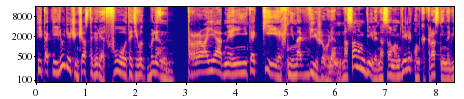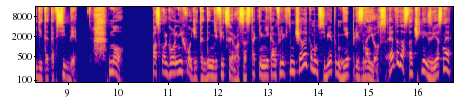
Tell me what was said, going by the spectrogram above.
И такие люди очень часто говорят, фу, вот эти вот, блин, травоядные, они никакие, их ненавижу, блин. На самом деле, на самом деле он как раз ненавидит это в себе. Но поскольку он не хочет идентифицироваться с таким неконфликтным человеком, он в себе этом не признается. Это достаточно известная,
